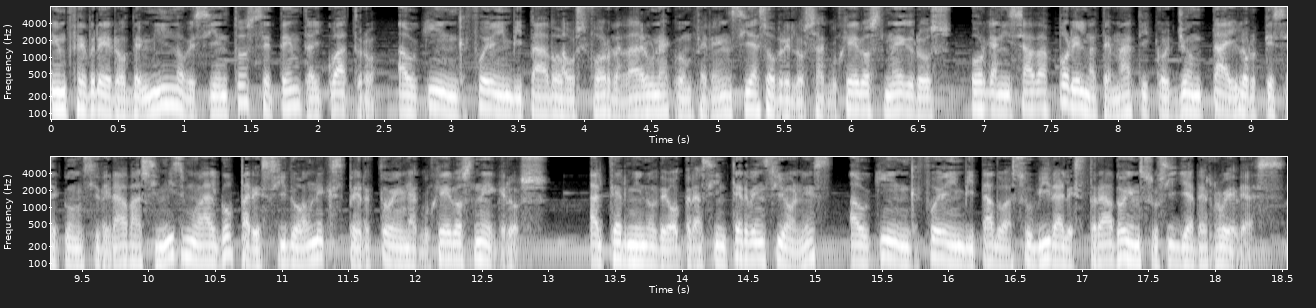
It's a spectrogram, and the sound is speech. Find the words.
en febrero de 1974, Hawking fue invitado a Oxford a dar una conferencia sobre los agujeros negros, organizada por el matemático John Taylor que se consideraba a sí mismo algo parecido a un experto en agujeros negros. Al término de otras intervenciones, Hawking fue invitado a subir al estrado en su silla de ruedas.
